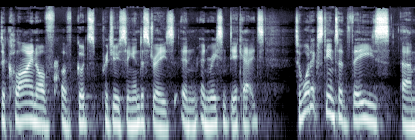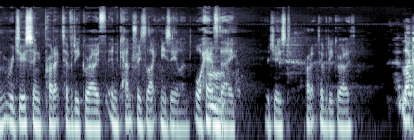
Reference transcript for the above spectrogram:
decline of, of goods producing industries in, in recent decades. To what extent are these um, reducing productivity growth in countries like New Zealand, or have hmm. they reduced productivity growth? Like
